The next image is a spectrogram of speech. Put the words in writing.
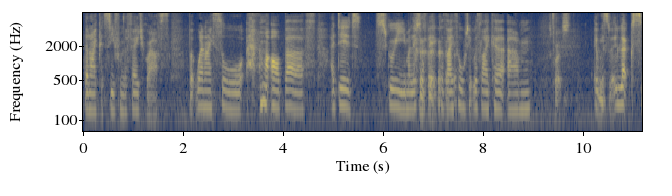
than i could see from the photographs. But when i saw our berth i did scream a little bit because i thought it was like a um, It's quite it was it looks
